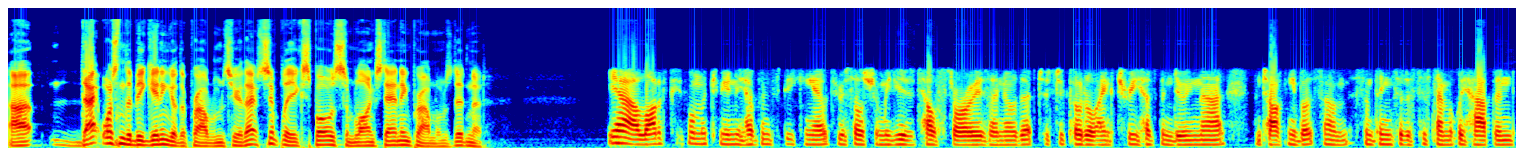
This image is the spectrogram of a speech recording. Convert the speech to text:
That wasn't the beginning of the problems here. That simply exposed some long-standing problems, didn't it? Yeah, a lot of people in the community have been speaking out through social media to tell stories. I know that Dakota Langtree has been doing that and talking about some some things that have systemically happened.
